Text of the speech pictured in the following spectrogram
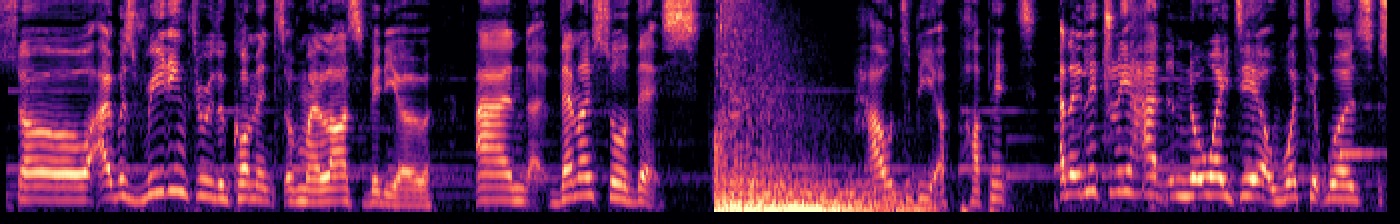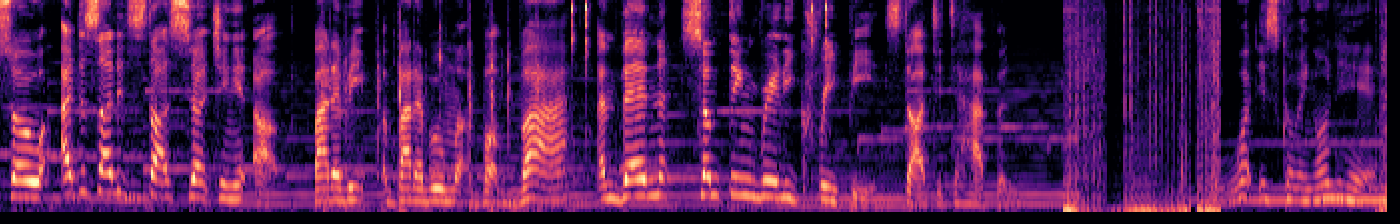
So, I was reading through the comments of my last video, and then I saw this. How to be a puppet? And I literally had no idea what it was, so I decided to start searching it up. Bada beep, bada boom, ba ba. And then something really creepy started to happen. What is going on here?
